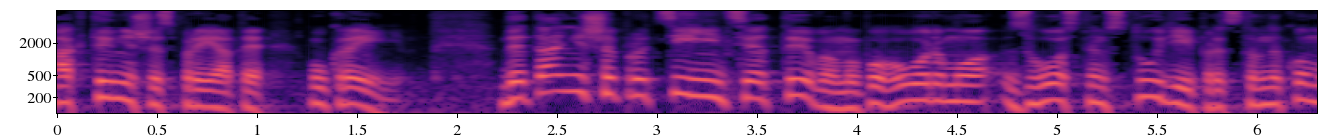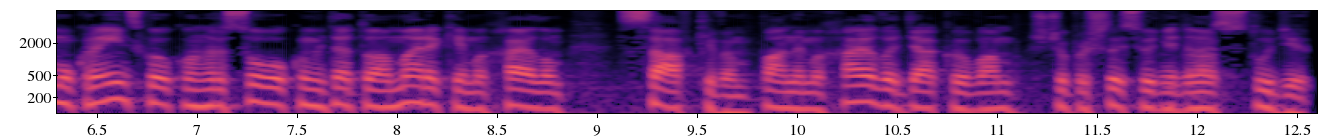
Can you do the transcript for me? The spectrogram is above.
активніше сприяти Україні. Детальніше про ці ініціативи ми поговоримо з гостем студії, представником Українського конгресового комітету Америки Михайлом Савківим. Пане Михайло, дякую вам, що прийшли сьогодні до нас в студію.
